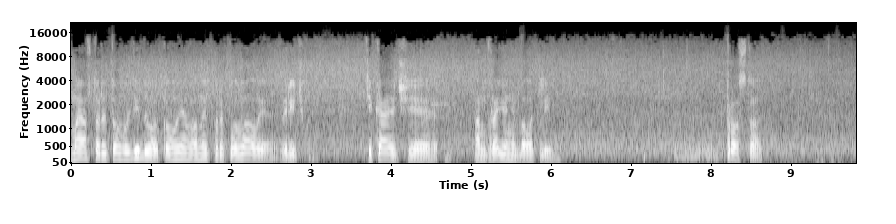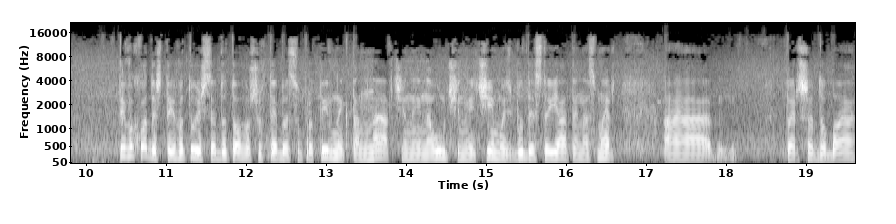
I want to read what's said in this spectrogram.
ми автори того відео, коли вони перепливали річку, тікаючи там в районі Балаклії. Просто. Ти виходиш, ти готуєшся до того, що в тебе супротивник там навчений, научений чимось, буде стояти на смерть, а перша доба,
